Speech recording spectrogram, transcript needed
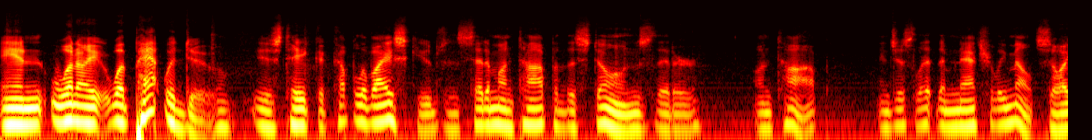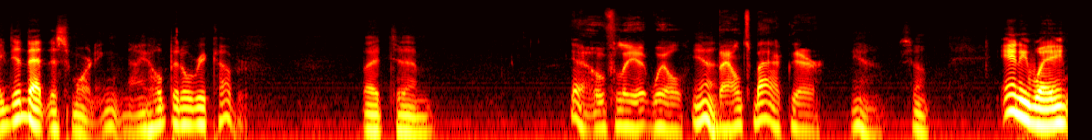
And what I what Pat would do is take a couple of ice cubes and set them on top of the stones that are on top and just let them naturally melt. So I did that this morning and I hope it'll recover. But um, yeah, hopefully it will Yeah. bounce back there. Yeah. So, anyway,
